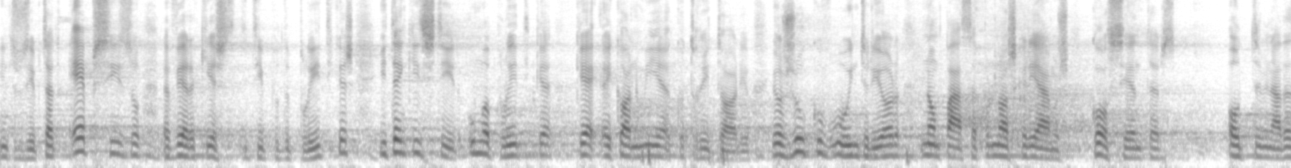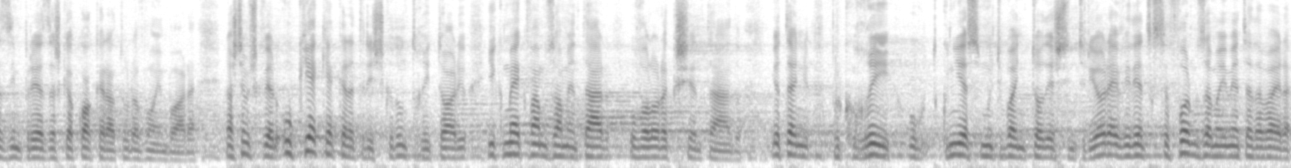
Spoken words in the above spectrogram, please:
introduzir? Portanto, é preciso haver aqui este tipo de políticas e tem que existir uma política que é a economia com o território. Eu julgo que o interior não passa por nós criarmos call centers, ou determinadas empresas que a qualquer altura vão embora. Nós temos que ver o que é que é característico de um território e como é que vamos aumentar o valor acrescentado. Eu tenho, percorri, conheço muito bem todo este interior, é evidente que se formos a Moimenta da Beira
